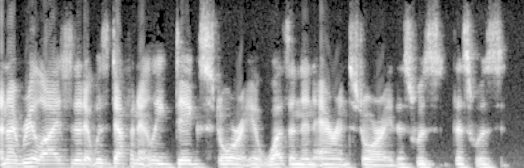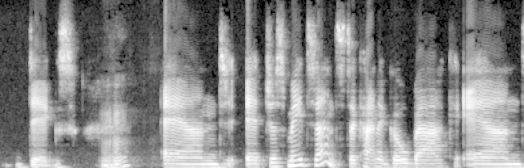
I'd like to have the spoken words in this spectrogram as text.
and I realized that it was definitely Diggs' story. It wasn't an Erin story. This was this was Diggs, mm-hmm. and it just made sense to kind of go back and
